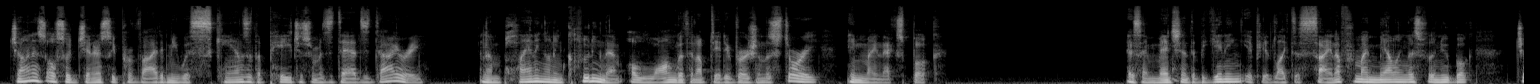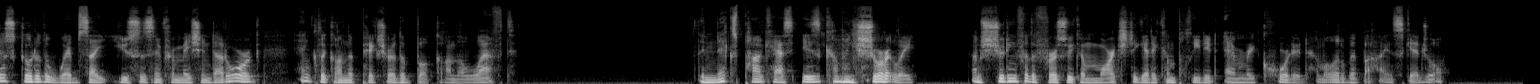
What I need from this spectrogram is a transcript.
John has also generously provided me with scans of the pages from his dad's diary, and I'm planning on including them along with an updated version of the story in my next book. As I mentioned at the beginning, if you'd like to sign up for my mailing list for the new book, just go to the website uselessinformation.org and click on the picture of the book on the left. The next podcast is coming shortly. I'm shooting for the first week of March to get it completed and recorded. I'm a little bit behind schedule.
